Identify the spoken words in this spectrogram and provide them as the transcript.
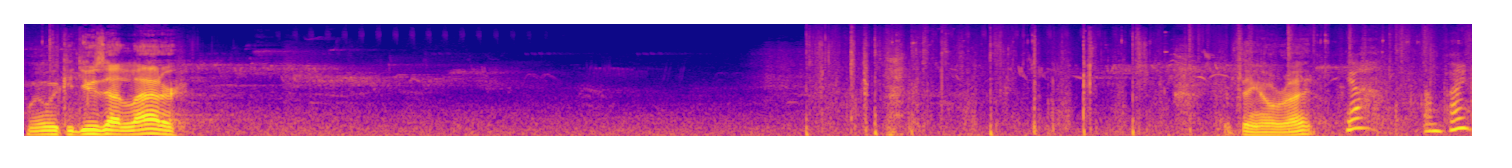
Well, we could use that ladder. Everything all right? Yeah, I'm fine.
